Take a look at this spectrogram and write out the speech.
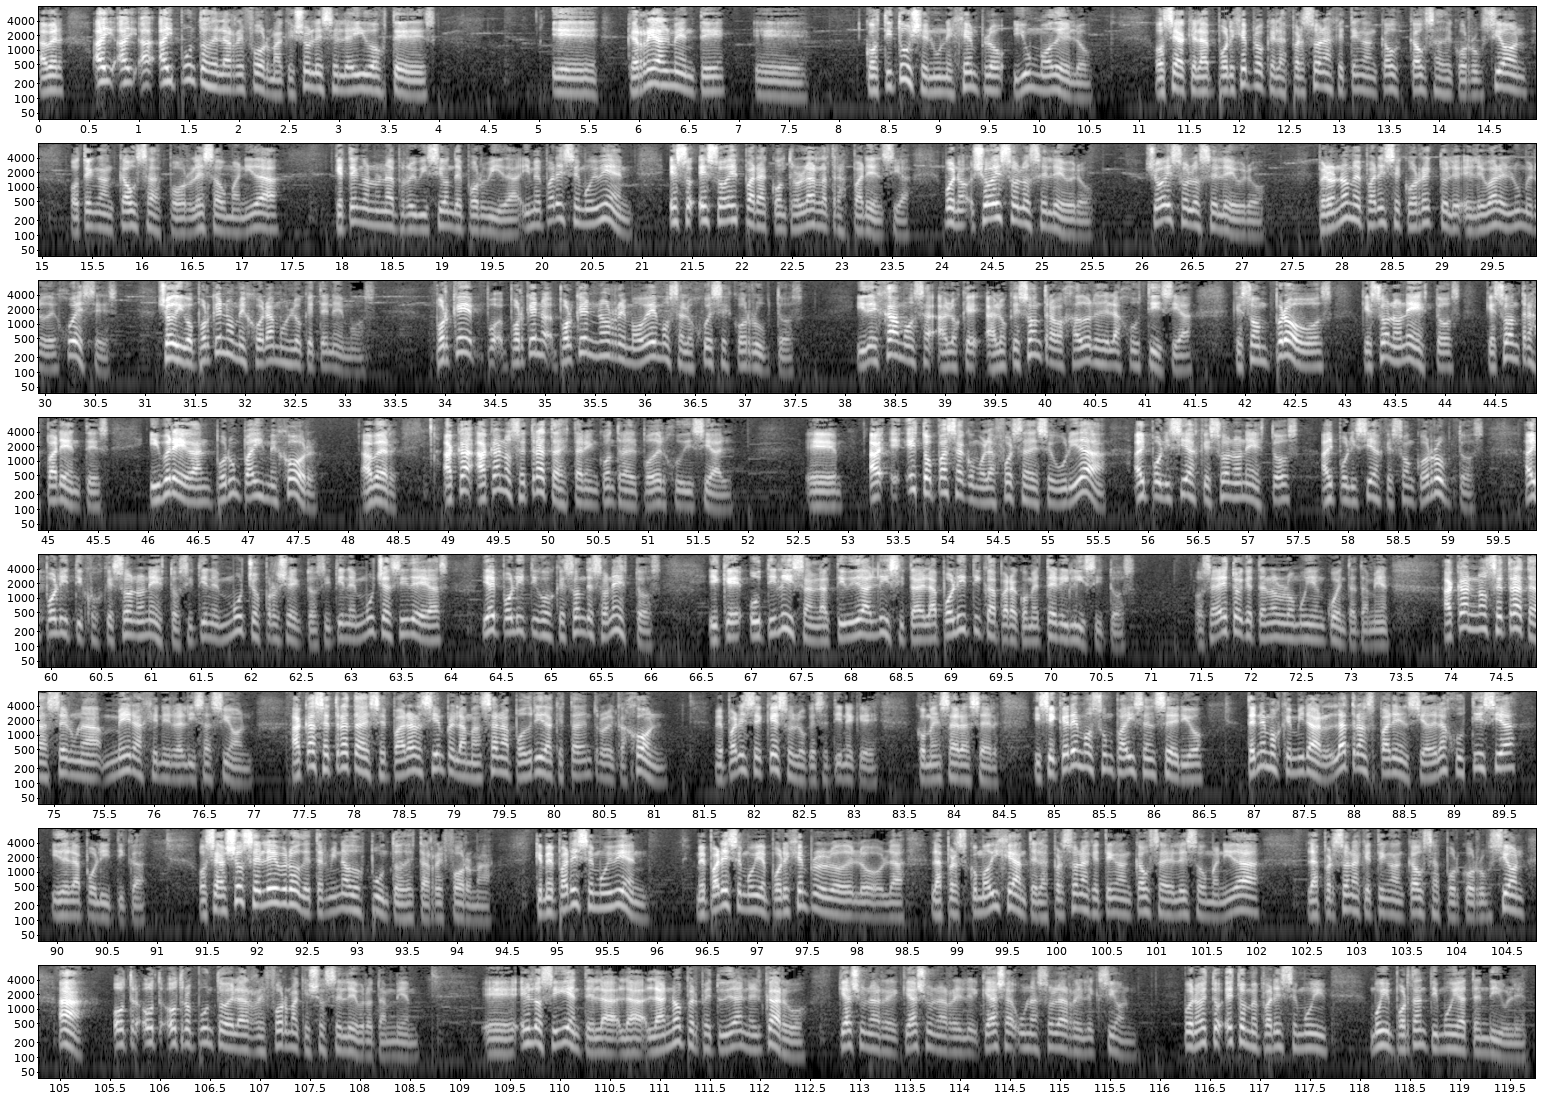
A ver, hay, hay, hay puntos de la reforma que yo les he leído a ustedes eh, que realmente eh, constituyen un ejemplo y un modelo. O sea, que la, por ejemplo, que las personas que tengan causas de corrupción, o tengan causas por lesa humanidad, que tengan una prohibición de por vida. Y me parece muy bien. Eso, eso es para controlar la transparencia. Bueno, yo eso lo celebro. Yo eso lo celebro. Pero no me parece correcto elevar el número de jueces. Yo digo, ¿por qué no mejoramos lo que tenemos? ¿Por qué, por, qué, no, por qué no removemos a los jueces corruptos? y dejamos a, los que, a los que son trabajadores de la justicia, que son probos, que son honestos, que son transparentes y bregan por un país mejor. A ver, acá, acá no se trata de estar en contra del Poder Judicial. Eh, esto pasa como la fuerza de seguridad. Hay policías que son honestos, hay policías que son corruptos, hay políticos que son honestos y tienen muchos proyectos y tienen muchas ideas, y hay políticos que son deshonestos y que utilizan la actividad lícita de la política para cometer ilícitos. O sea, esto hay que tenerlo muy en cuenta también. Acá no se trata de hacer una mera generalización. Acá se trata de separar siempre la manzana podrida que está dentro del cajón. Me parece que eso es lo que se tiene que comenzar a hacer. Y si queremos un país en serio, tenemos que mirar la transparencia de la justicia y de la política. O sea, yo celebro determinados puntos de esta reforma, que me parece muy bien, me parece muy bien. Por ejemplo, lo, lo, la, como dije antes, las personas que tengan causa de lesa humanidad, las personas que tengan causas por corrupción. Ah, otro, otro, otro punto de la reforma que yo celebro también. Eh, es lo siguiente, la, la, la, no perpetuidad en el cargo, que haya una, que haya una, que haya una sola reelección. Bueno, esto, esto me parece muy, muy importante y muy atendible.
